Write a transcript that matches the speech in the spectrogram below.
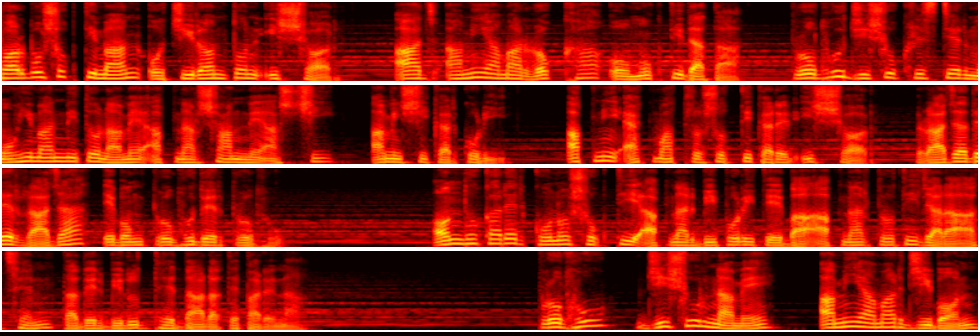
সর্বশক্তিমান ও চিরন্তন ঈশ্বর। আজ আমি আমার রক্ষা ও মুক্তিদাতা, প্রভু যীশু খ্রিস্টের মহিমান্বিত নামে আপনার সামনে আসছি, আমি স্বীকার করি। আপনি একমাত্র সত্যিকারের ঈশ্বর, রাজাদের রাজা এবং প্রভুদের প্রভু। অন্ধকারের কোনো শক্তি আপনার বিপরীতে বা আপনার প্রতি যারা আছেন, তাদের বিরুদ্ধে দাঁড়াতে পারে না। প্রভু, যিশুর নামে, আমি আমার জীবন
